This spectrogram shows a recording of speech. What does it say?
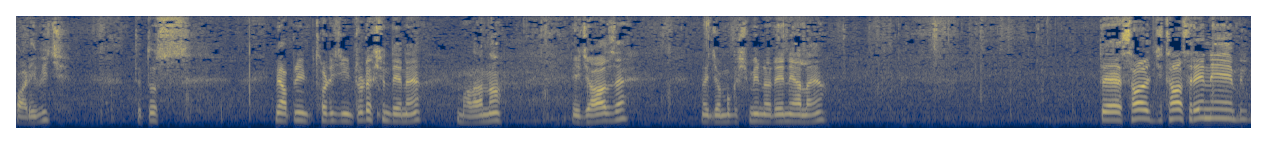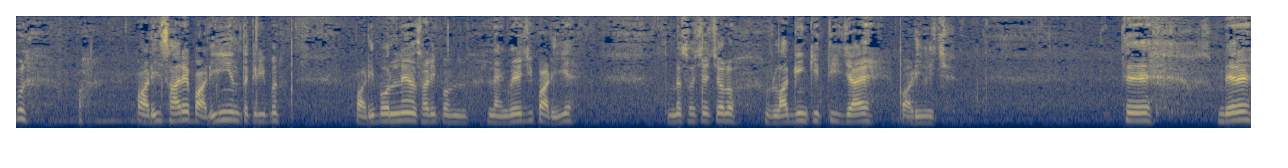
पहाड़ी बिच ते तुस मैं अपनी थोड़ी जी इंट्रोडक्शन देना है माड़ा ना एजाज है। मैं जम्मू कश्मीर में रहने वाला हाँ ते साढ़े जिथा अस रहने बिल्कुल पहाड़ी सारे पहाड़ी ही तकरीबन। पहाड़ी बोलने हैं साड़ी लैंग्वेज ही पहाड़ी है। तो मैं सोचा चलो व्लागिंग की जाए पहाड़ी बिच ते मेरे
